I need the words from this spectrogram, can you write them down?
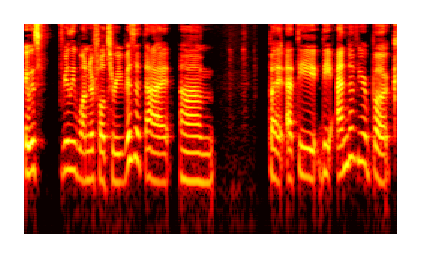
it was really wonderful to revisit that. Um, but at the the end of your book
